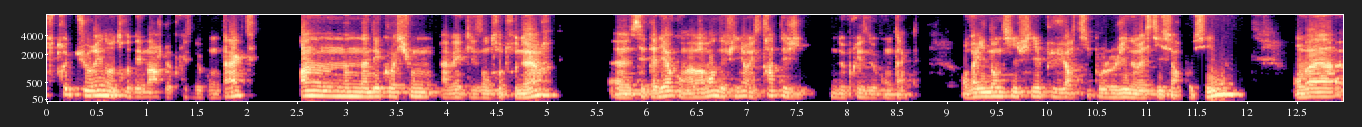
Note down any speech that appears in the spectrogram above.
structurer notre démarche de prise de contact en adéquation avec les entrepreneurs, c'est-à-dire qu'on va vraiment définir une stratégie de prise de contact. On va identifier plusieurs typologies d'investisseurs possibles. On va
